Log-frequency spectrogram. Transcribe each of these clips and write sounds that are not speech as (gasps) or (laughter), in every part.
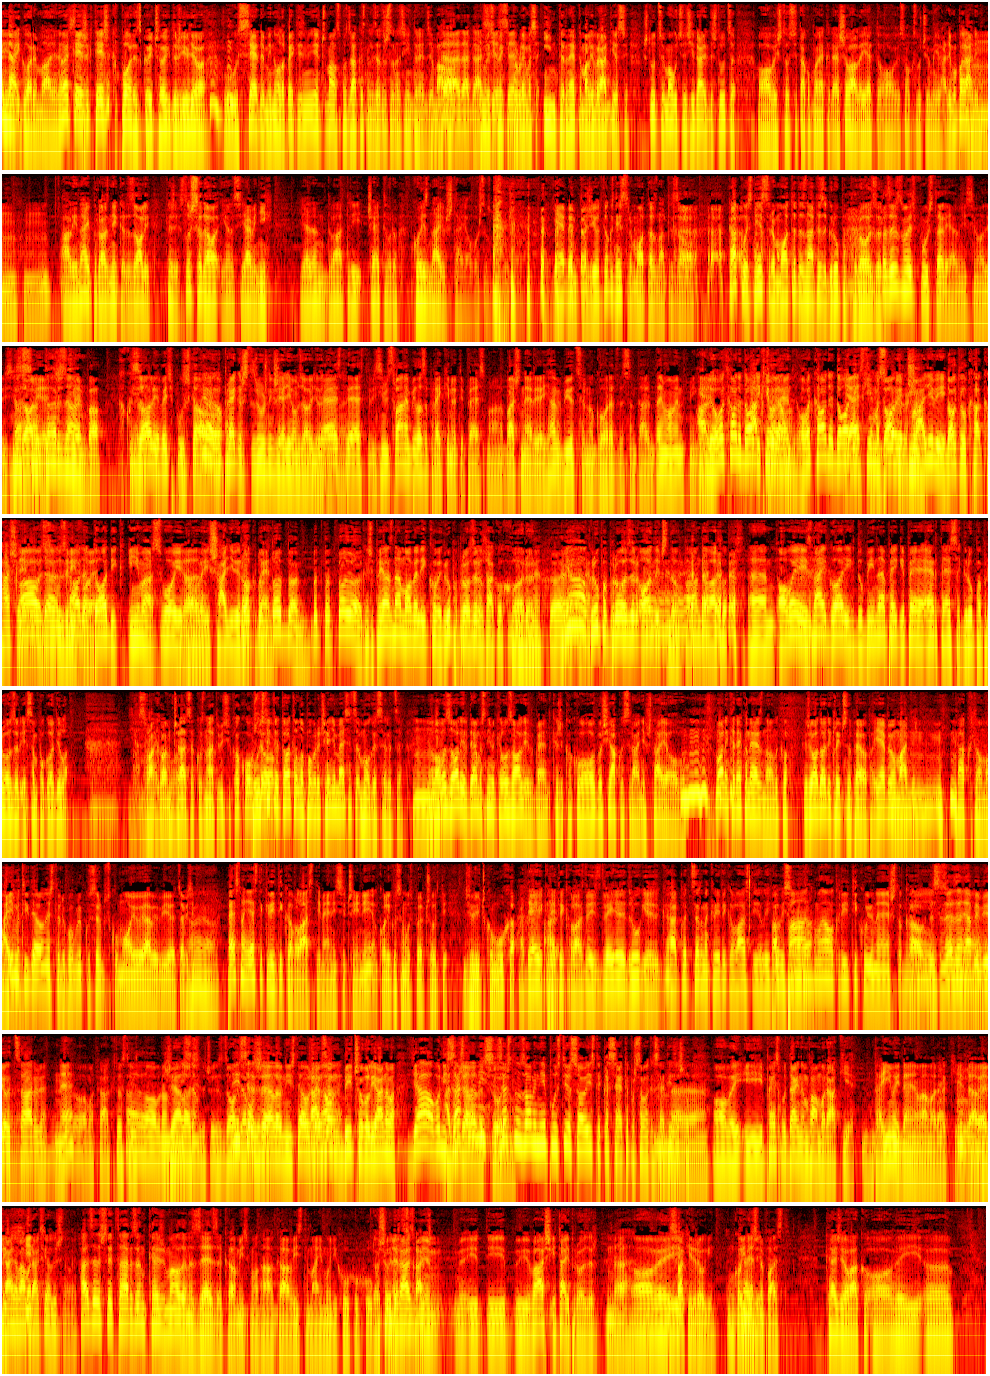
je najgore mladen. Ovo je težak, težak porez koji čovjek doživljava u 7.05. (laughs) Inače, malo smo zakasnili zato što nas internet zebao. Da, da, gasio Imali smo neke se. problema sa internetom, ali mhm. vratio se. Štuca je moguće da će i dalje da štuca, ovaj, što se tako ponekad dešava, ali eto, ovaj, u svakom slučaju mi radimo pa radimo. Mhm. Ali najporaznije kada Zoli kaže, slušaj sad ovo, i onda se javi njih jedan, dva, tri, četvoro koji znaju šta je ovo što smo slušali. Jebem ti život, kako se sramota znate za ovo? Kako se sramota da znate za grupu Prozor? Pa zašto smo već puštali, ja mislim, ovdje mislim, da Zoli je čepao. Kako Zoli je već puštao. Kako pregršt ružnih želje vam zove ljudi. Jeste, jeste. Mislim, stvarno je bilo za prekinuti pesma. Ono, baš nervio. Ja bi bio crnogorac da sam taj, taj moment mi je... Ali ovo je kao da Dodik ima band. Ovo je kao da Dodik jeste, ima svoj Dodik, mm, šaljivi... Dodik ka, kašlje kao da, uz, uz Kao da Dodik ima svoj da. da. ovaj, šaljivi rock band. Kaže, pa ja znam ove likove. Grupa Prozor, ili tako? Horor. ja, Grupa Prozor, odlično. Pa onda ovako. Um, ovo je iz najgorih dubina PGP RTS-a. Grupa Prozor. Jesam pogodila. Ja svaka vam čas, ako znate, mislim, kako uopšte... Pustite totalno pomračenje meseca moga srca. Mm. Jel ovo Zolijev, demo snimak, jel ovo Zolijev band, kaže, kako ovo baš jako sranje, šta je ovo? (laughs) Volim kad neko ne zna, on kao, kaže, ovo dodi klično peva, pa jebemo mater. Mhm. Kako to može? A ima tih dela nešto Republiku Srpsku, moju, ja bi bio, to mislim, a, da, ja. Da. pesma jeste kritika vlasti, meni se čini, koliko sam uspeo čuti Đuričkom uha. A gde je kritika a... vlasti? Iz 2002. Kako crna kritika vlasti, je likovi pa, punk, ono... malo kritikuju nešto, kao, Nisi, da se ne znam, ja bi bio car, ne? To, ma kako, to ste dobro, želeo nisam. da čuješ Zoli. Da nisam da želeo ništa, ja želeo. Tarzan bičo Valijanama. Ja ovo nisam želeo da čujem. Zašto Zoli nije pustio sa ove iste kasete, pošto sam na kaseti da. izašla, ovaj, i pesmu Daj nam vamo rakije. Da, ima i Daj nam vamo rakije, da, veliki Daj nam vamo rakije, odlično. Ovaj. A zato što je Tarzan, kaže, malo da nas zeza, kao mi smo, kao, kao vi ste majmuni, hu, hu, hu. Pa Došao da razbijem i, i, i vaš i taj prozor. Da, Ove, ovaj, i svaki drugi, koji kaže, ne sme pasti. Kaže ovako, ovaj... Uh,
